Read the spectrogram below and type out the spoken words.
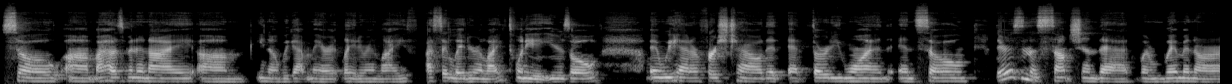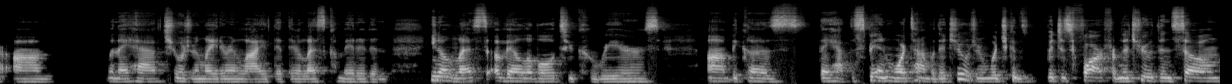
so um, my husband and I, um, you know, we got married later in life. I say later in life, 28 years old, and we had our first child at, at 31. And so there's an assumption that when women are um, when they have children later in life, that they're less committed and, you know, mm-hmm. less available to careers um, because they have to spend more time with their children, which can, which is far from the truth. And so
